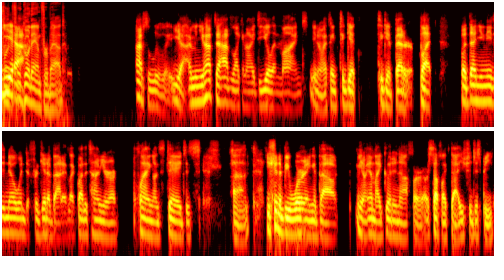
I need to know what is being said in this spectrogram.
for, Yeah. for good and for bad. Absolutely. Yeah. I mean, you have to have like an ideal in mind, you know, I think to get to get better. But but then you need to know when to forget about it. Like by the time you're playing on stage, it's uh, you shouldn't be worrying about, you know, am I good enough or, or stuff like that. You should just be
